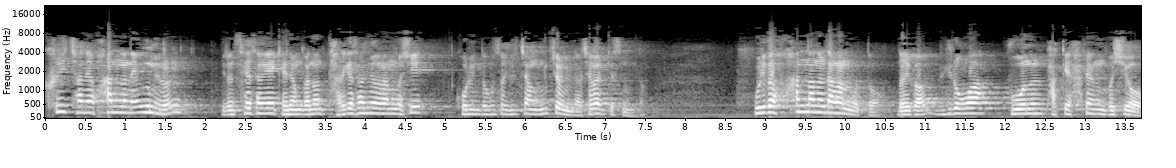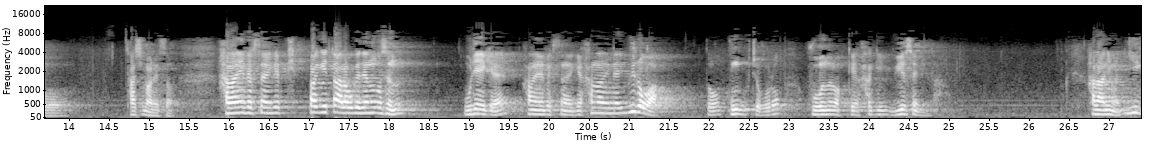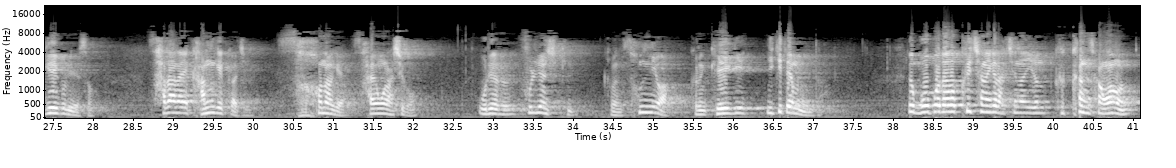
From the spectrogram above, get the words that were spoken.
크리스찬의 환난의 의미를 이런 세상의 개념과는 다르게 설명을 하는 것이 고린도 후서 1장 6절입니다. 제가 읽겠습니다. 우리가 환난을 당하는 것도 너희가 위로와 구원을 받게 하려는 것이요. 다시 말해서 하나님의 백성에게 핍박이 따라오게 되는 것은 우리에게 하나님의 백성에게 하나님의 위로와 또 궁극적으로 구원을 얻게 하기 위해서입니다. 하나님은 이 계획을 위해서 사단의 관계까지 선하게 사용을 하시고 우리를 훈련시킨 그런 섭리와 그런 계획이 있기 때문입니다. 그 무엇보다도 크리스찬에게 닥치는 이런 극한 상황은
